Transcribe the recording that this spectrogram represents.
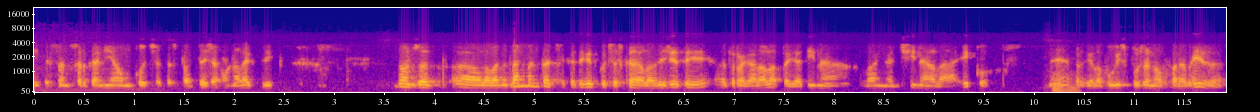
i que estan cercant ja un cotxe que es planteja un elèctric, doncs eh, la gran avantatge que té aquest cotxe és que la DGT et regala la pegatina, l'enganxina a la Eco, eh, mm. perquè la puguis posar en el parabrises.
